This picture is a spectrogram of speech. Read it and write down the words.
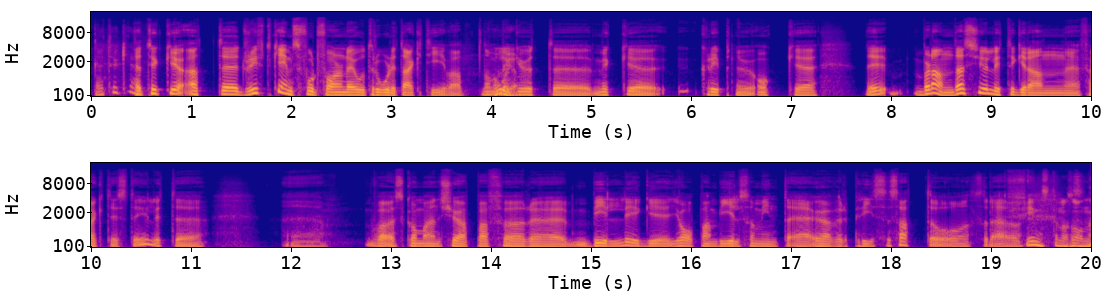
Det tycker jag. Jag tycker att eh, Drift Games fortfarande är otroligt aktiva. De Oh, lägger ja. ut eh, mycket klipp nu och eh, det blandas ju lite grann eh, faktiskt. Det är lite eh, vad ska man köpa för eh, billig Japanbil som inte är överprissatt och sådär. Finns det någon sån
